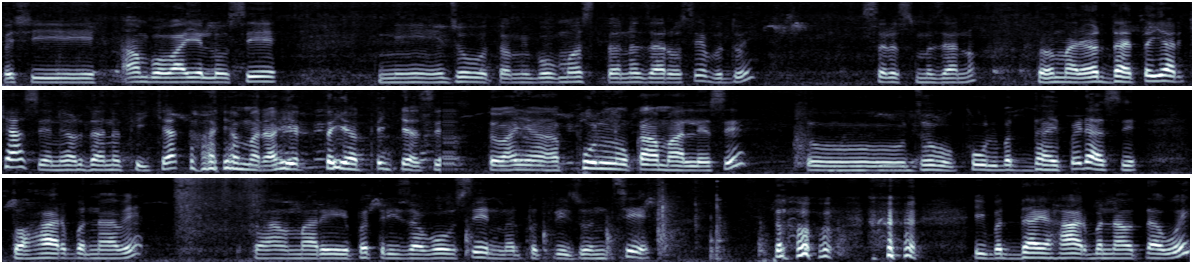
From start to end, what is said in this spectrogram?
પછી આંબો વાયેલો છે. ને જોવો તમે બહુ મસ્ત નજારો છે બધોય. સરસ મજાનો. તો અમારે અડધા તૈયાર થયા છે અને અડધા નથી થયા. તો અહીંયા અમારા એક તૈયાર થઈ ગયા છે. તો અહીંયા ફૂલનું કામ હાલે છે. તો જોવો ફૂલ બધાય પડ્યા છે, તો હાર બનાવે. તો આ મારે ભત્રીજા વહુ છે ને મારા ભત્રીજોન છે. તો એ બધાય હાર બનાવતા હોય.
